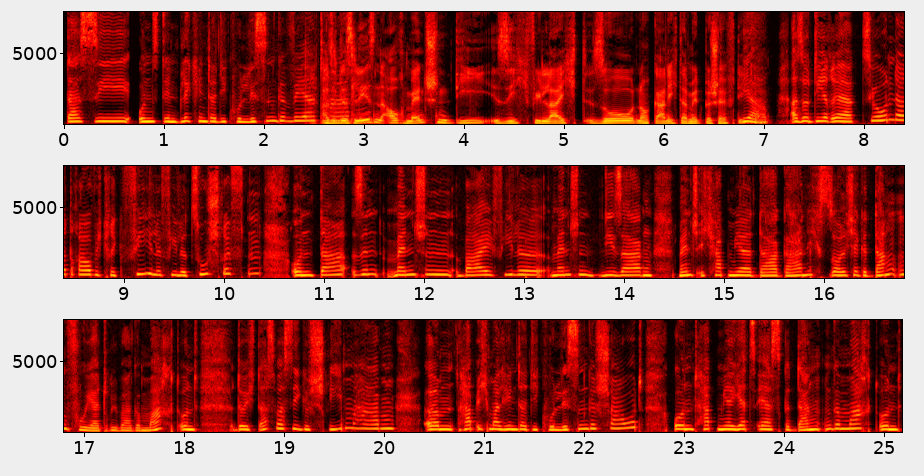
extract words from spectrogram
dass Sie uns den Blick hinter die Kulissen gewährt Also haben. das lesen auch Menschen, die sich vielleicht so noch gar nicht damit beschäftigt Ja, haben. also die Reaktion darauf, ich kriege viele, viele Zuschriften und da sind Menschen bei, viele Menschen, die sagen, Mensch, ich habe mir da gar nicht solche Gedanken vorher drüber gemacht und durch das, was sie geschrieben haben, ähm, habe ich mal hinter die Kulissen geschaut und habe mir jetzt erst Gedanken gemacht und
